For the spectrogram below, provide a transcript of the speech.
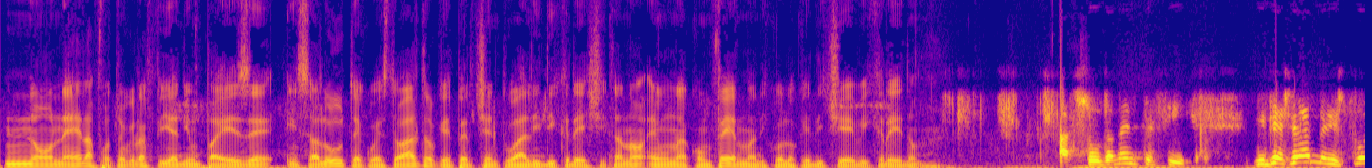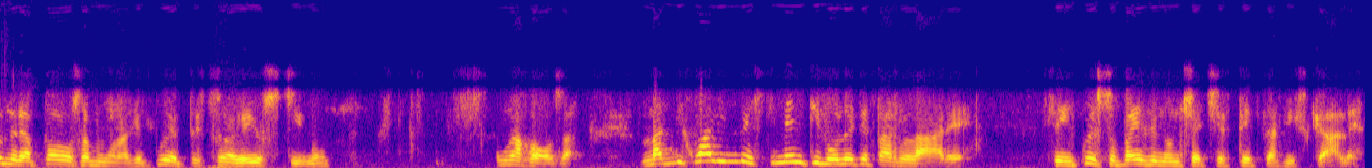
non è la fotografia di un paese in salute, questo altro che percentuali di crescita, no? È una conferma di quello che dicevi, credo. Assolutamente sì. Mi piacerebbe rispondere a Paolo Samona, che pure è persona che io stimo, una cosa. Ma di quali investimenti volete parlare se in questo paese non c'è certezza fiscale?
